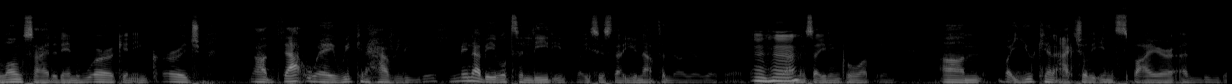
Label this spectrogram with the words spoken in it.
alongside it and work and encourage. Uh, that way, we can have leaders. You may not be able to lead in places that you're not familiar with or environments that you didn't grow up in, um, but you can actually inspire a leader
